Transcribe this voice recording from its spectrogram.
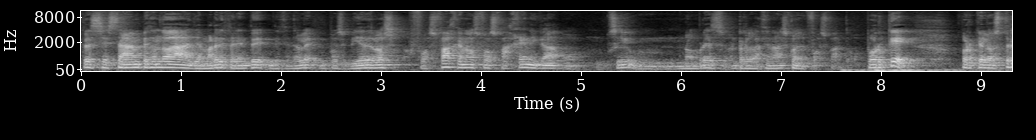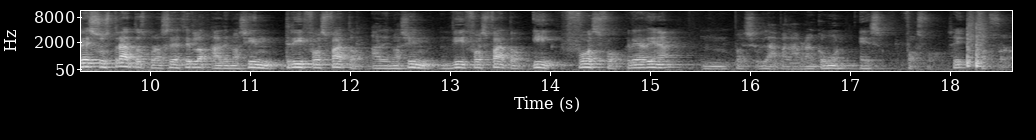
Entonces se está empezando a llamar diferente, diciéndole pues vía de los fosfágenos, fosfagénica, o sí, nombres relacionados con el fosfato. ¿Por qué? Porque los tres sustratos, por así decirlo, adenosin trifosfato, adenosin difosfato y fosfocreatina, mm, pues la palabra en común es fosfo, ¿sí? Fósforo.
